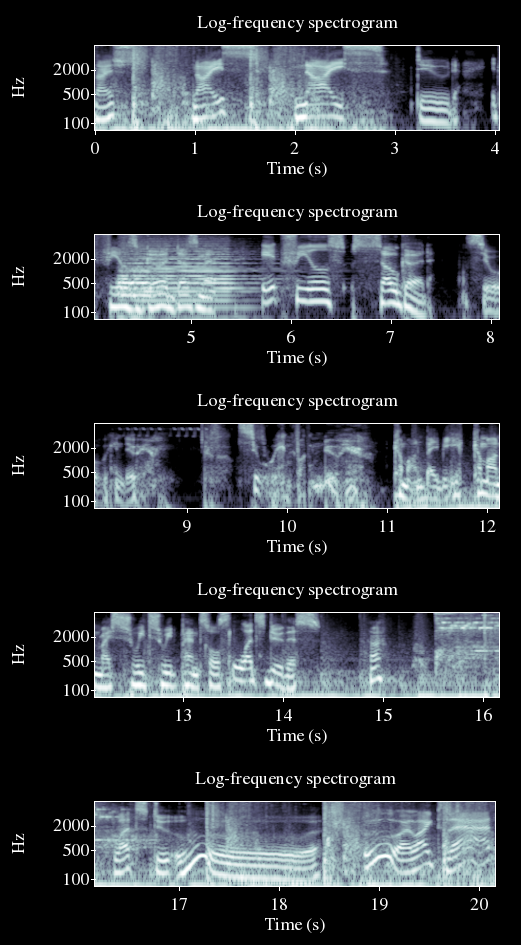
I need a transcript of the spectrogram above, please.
Nice. Nice. Nice. Dude, it feels good, doesn't it? It feels so good. Let's see what we can do here. Let's see what we can fucking do here. Come on, baby. Come on, my sweet, sweet pencils. Let's do this. Huh? Let's do. Ooh. Ooh, I liked that.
